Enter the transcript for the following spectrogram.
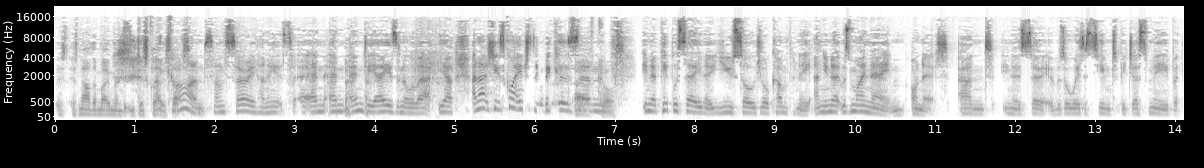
is, is now the moment that you I disclose that sum. can't. I'm sorry, honey. It's and, and NDAs and all that. Yeah, and actually, it's quite interesting because of um, you know people say you know you sold your company, and you know it was my name on it, and you know so it was always assumed to be just me. But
